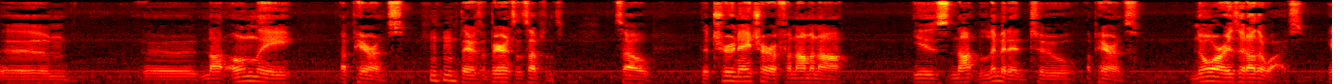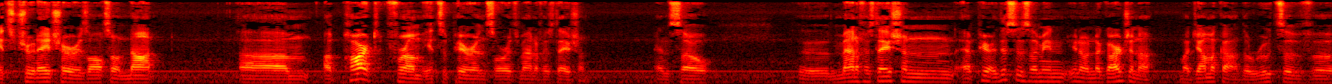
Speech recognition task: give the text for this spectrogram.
um, uh, not only appearance, there's appearance and substance. So the true nature of phenomena is not limited to appearance, nor is it otherwise. Its true nature is also not um, apart from its appearance or its manifestation. And so, uh, manifestation appear. This is, I mean, you know, Nagarjuna, Madhyamaka, the roots of uh,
